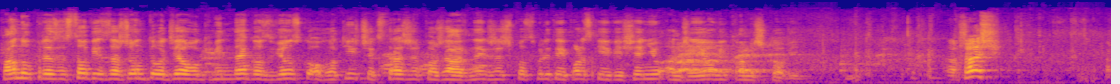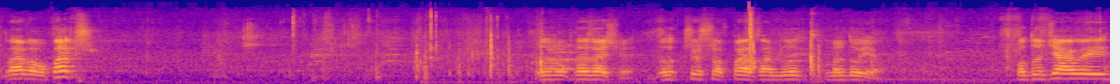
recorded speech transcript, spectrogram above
Panu prezesowi Zarządu Oddziału Gminnego Związku Ochotniczych Straży Pożarnych Rzeczpospolitej Polskiej w Jesieniu Andrzejowi Kamyszkowi. Na cześć. Na prawo patrz. Panie prezesie, do Krzysztof Pazan melduje. Pododdziały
